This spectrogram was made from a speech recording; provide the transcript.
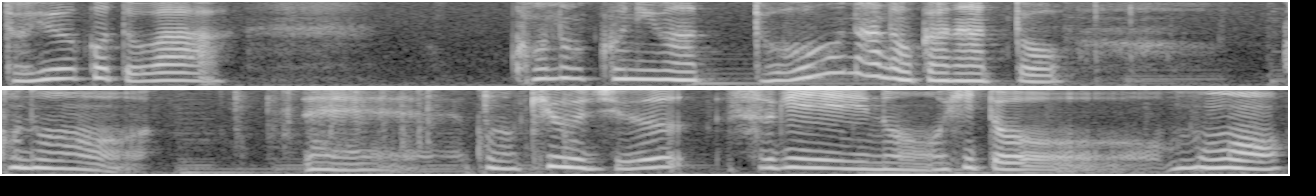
ということはこの国はどうなのかなとこの、えー、この90過ぎの人も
